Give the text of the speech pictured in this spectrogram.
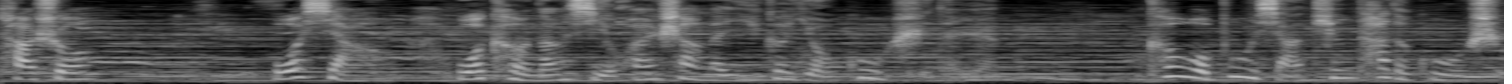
他说，我想我可能喜欢上了一个有故事的人，可我不想听他的故事，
